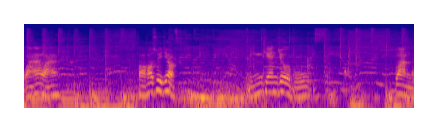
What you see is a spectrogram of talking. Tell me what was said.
晚安晚安，好好睡觉，明天就不断了。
